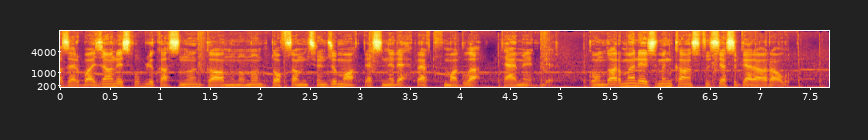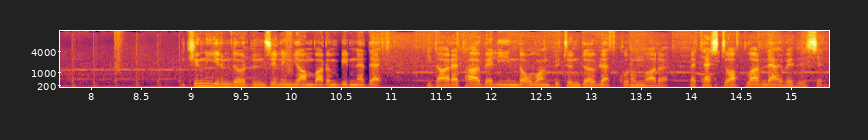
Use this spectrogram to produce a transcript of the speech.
Azərbaycan Respublikasının qanununun 93-cü maddəsini rəhbər tutmaqla təmin edilir. Qondarma rejimin konstitusiyası qərarı alıb. 2024-cü ilin yanvarın 1-nədək idarə tabeliyində olan bütün dövlət qurumları və təşkilatlar ləğv edilsin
